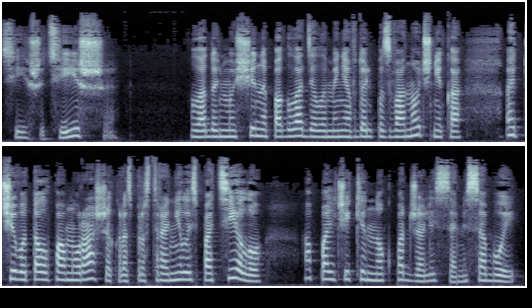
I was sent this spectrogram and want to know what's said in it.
Тише, тише. Ладонь мужчины погладила меня вдоль позвоночника, отчего толпа мурашек распространилась по телу, а пальчики ног поджались сами собой.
